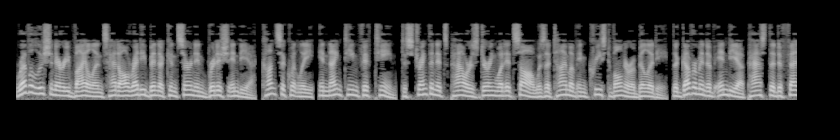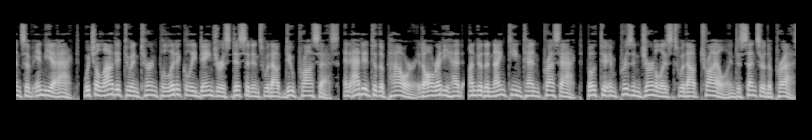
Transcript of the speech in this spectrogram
Revolutionary violence had already been a concern in British India, consequently, in 1915, to strengthen its powers during what it saw was a time of increased vulnerability, the Government of India passed the Defence of India Act, which allowed it to intern politically dangerous dissidents without due process, and added to the power it already had, under the 1910 Press Act, both to imprison journalists without trial and to censor the press.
